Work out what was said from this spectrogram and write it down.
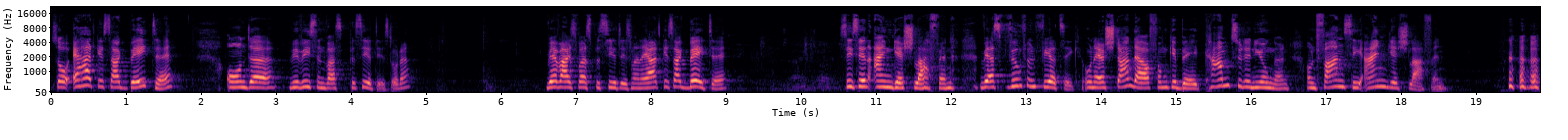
So, er hat gesagt, bete, und äh, wir wissen, was passiert ist, oder? Wer weiß, was passiert ist? Wenn er hat gesagt, bete. Sie sind eingeschlafen. Vers 45. Und er stand auf vom Gebet, kam zu den Jungen und fand sie eingeschlafen.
